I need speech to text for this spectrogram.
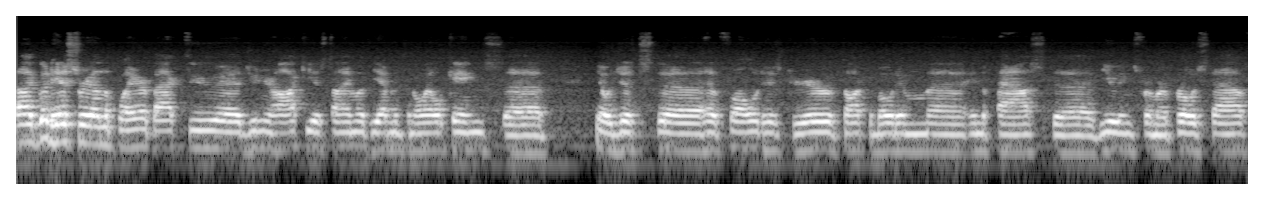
Uh, good history on the player back to uh, junior hockey, his time with the Edmonton Oil Kings. Uh, you know, just uh, have followed his career, talked about him uh, in the past, uh, viewings from our pro staff,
